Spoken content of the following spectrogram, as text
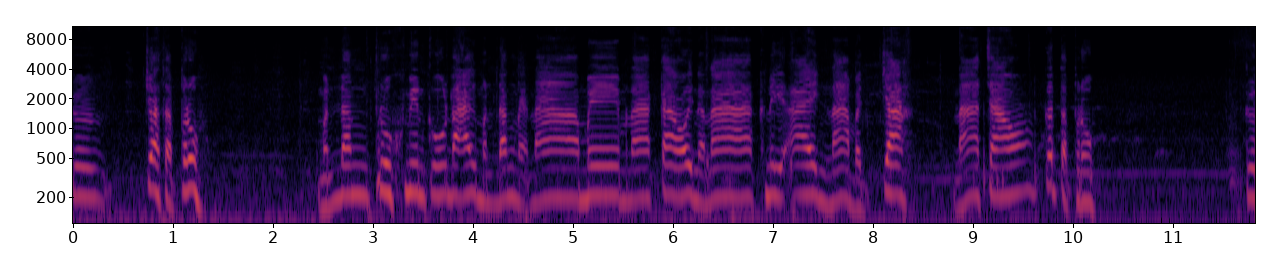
គឺចេះតែព្រុសមិនដឹងព្រុសគ្មានគោលដៅមិនដឹងអ្នកណាមេម្ណាកោយអ្នកណា គ្នាឯងណាបញ្ចាស់ណាចោគិតតែព្រុសគឺ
